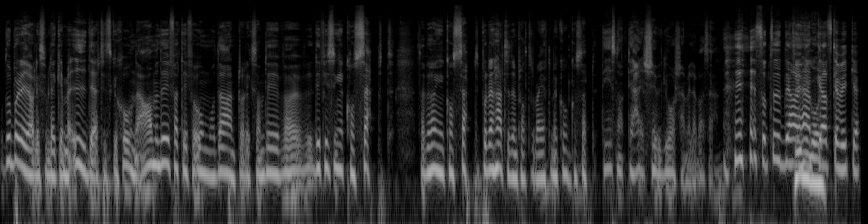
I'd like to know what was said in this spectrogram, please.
och då började jag liksom lägga mig i deras diskussioner. Ja, men det är för att det är för omodernt och liksom, det, är, det finns inget koncept. Så vi har inget koncept. På den här tiden pratade man jättemycket om koncept. Det, är snart, det här är 20 år sedan vill jag bara säga. så det har hänt ganska mycket.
